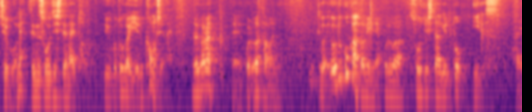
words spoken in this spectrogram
チューブをね、全然掃除してないということが言えるかもしれない。だから、えー、これはたまに。ていうか、オイル交換のためにね、これは掃除してあげるといいです。はい。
